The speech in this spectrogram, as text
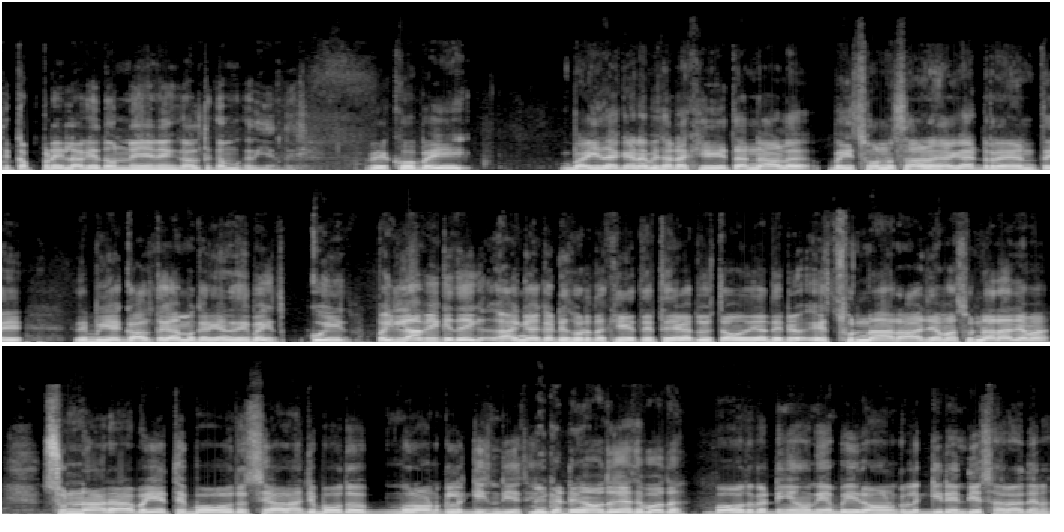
ਤੇ ਕੱਪੜੇ ਲਾ ਕੇ ਦੋਨੇ ਜਣੇ ਗਲਤ ਕੰਮ ਕਰੀ ਜਾਂਦੇ ਸੀ। ਵੇਖੋ ਬਈ ਬਾਈ ਦਾ ਕਹਿਣਾ ਵੀ ਸਾਡਾ ਖੇਤ ਆ ਨਾਲ ਬਈ ਸੁੰਨਸਾਨ ਹੈਗਾ ਡਰੇਨ ਤੇ ਤੇ ਵੀ ਇਹ ਗਲਤ ਕੰਮ ਕਰੀ ਜਾਂਦੇ ਸੀ। ਬਈ ਕੋਈ ਪਹਿਲਾਂ ਵੀ ਕਿਤੇ ਆਈਆਂ ਗੱਡੀ ਤੁਹਾਡੇ ਤਾਂ ਖੇਤ ਇੱਥੇ ਹੈਗਾ ਤੁਸੀਂ ਤਾਂ ਆਉਂਦੇ ਜਾਂਦੇ। ਇਹ ਸੁੰਨਾ ਰਾਹ ਜਮਾ ਸੁੰਨਾ ਰਾਹ ਜਮਾ? ਸੁੰਨਾ ਰਾਹ ਬਈ ਇੱਥੇ ਬਹੁਤ ਸਿਆਲਾਂ 'ਚ ਬਹੁਤ ਰੌਣਕ ਲੱਗੀ ਹੁੰਦੀ ਹੈ ਇੱਥੇ। ਨਹੀਂ ਗੱਡੀਆਂ ਆਉਂਦੀਆਂ ਇੱਥੇ ਬਹੁਤ? ਬਹੁਤ ਗੱਡੀਆਂ ਆਉਂਦੀਆਂ ਬਈ ਰੌਣਕ ਲੱਗੀ ਰਹਿੰਦੀ ਹੈ ਸਾਰਾ ਦਿਨ।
